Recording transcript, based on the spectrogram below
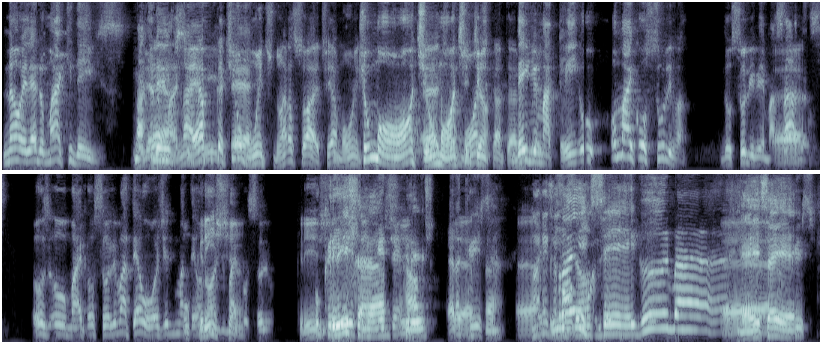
Não, ele era o Mark Davis. Mark o Davis. Na época tinha é. muitos, não era só, tinha muitos. Tinha um monte, É, um tinha um monte. monte Tinha inglês. McLean, o, o Michael Sullivan, do Sullivan Embaçadas. O, o Michael Sullivan, até hoje, ele mantém o, nome de. Michael Sullivan. Christian. O Christian, é, Christian. Era É. Christian. É, Don't say goodbye. É isso aí. Christian.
